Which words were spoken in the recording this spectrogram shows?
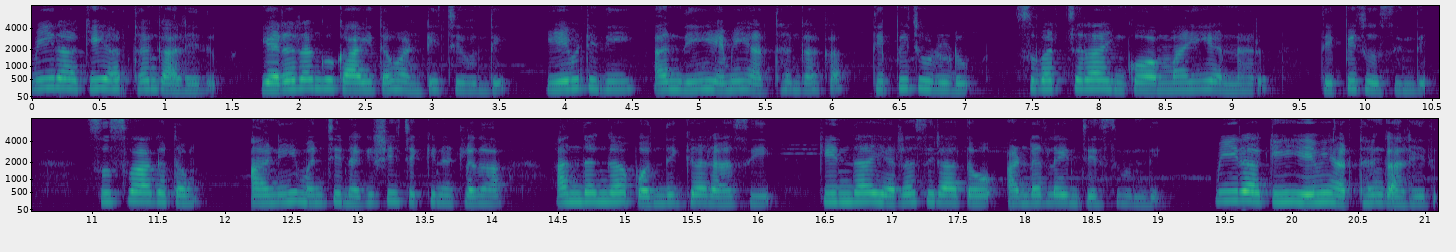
మీరాకి అర్థం కాలేదు. ఎర్ర రంగు కాగితం అంటించి ఉంది. ఏమిటిది? అంది ఏమీ అర్థం కాక. తిప్పి చూడుడు. సువర్చల ఇంకో అమ్మాయి అన్నారు. తిప్పి చూసింది. సుస్వాగతం అని మంచి నగిషి చెక్కినట్లుగా అందంగా పొందిగ్గా రాసి కింద ఎర్ర సిరాతో అండర్లైన్ చేసి ఉంది. మీరాకి ఏమీ అర్థం కాలేదు.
